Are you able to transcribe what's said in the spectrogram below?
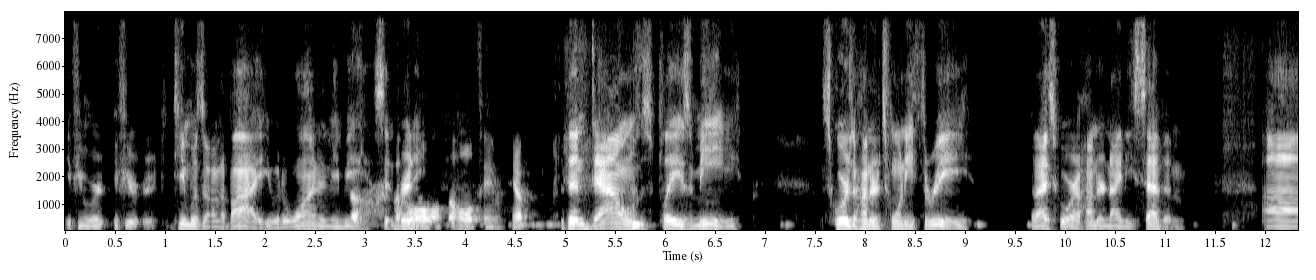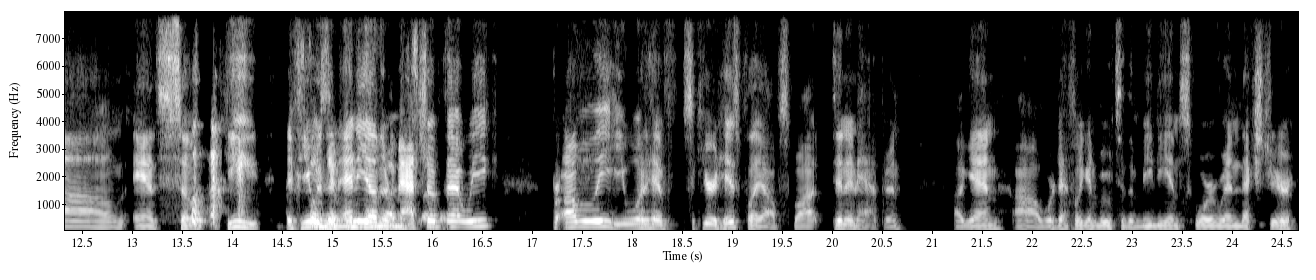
if you were if your team wasn't on a bye, you would have won and you'd be the, sitting the pretty. Whole, the whole team. Yep. Then Downs plays me, scores 123, and I score 197. Um, and so he, if he was in any other matchup that week, probably he would have secured his playoff spot. Didn't happen. Again, uh, we're definitely going to move to the median score win next year.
